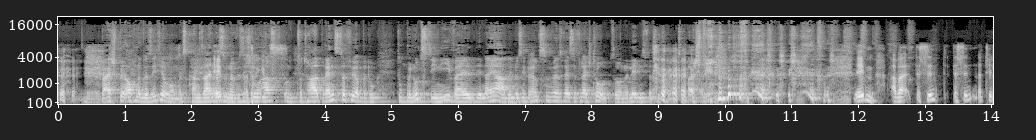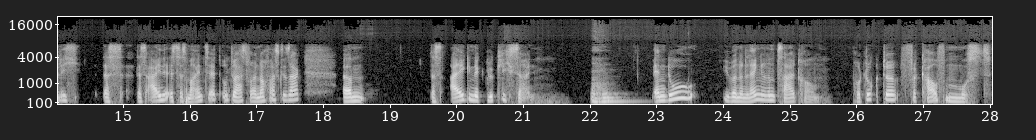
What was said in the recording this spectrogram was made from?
Beispiel auch eine Versicherung. Es kann sein, dass Eben. du eine Versicherung also hast und total brennst dafür, aber du, du benutzt die nie, weil, naja, wenn du sie ja. benutzen willst, wärst du vielleicht tot. So eine Lebensversicherung zum Beispiel. Eben, aber das sind, das sind natürlich, das, das eine ist das Mindset und du hast vorher noch was gesagt, ähm, das eigene Glücklichsein. Mhm. Wenn du über einen längeren Zeitraum Produkte verkaufen musst,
